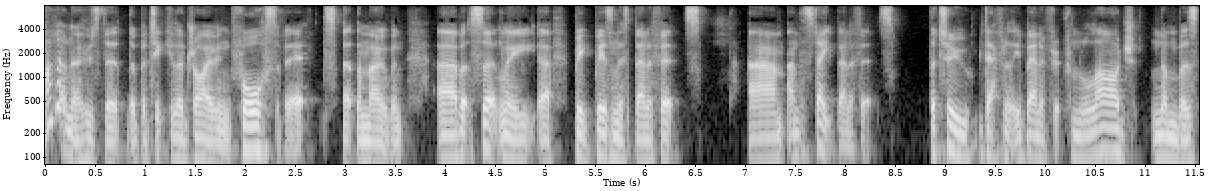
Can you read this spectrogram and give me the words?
I don't know who's the, the particular driving force of it at the moment, uh, but certainly uh, big business benefits um, and the state benefits. The two definitely benefit from large numbers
